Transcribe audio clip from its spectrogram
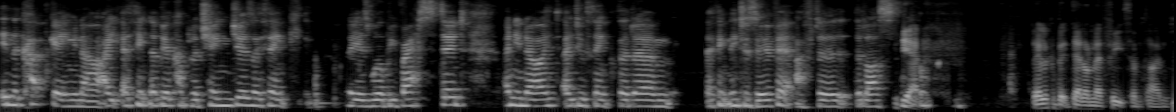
in the cup game. You know, I, I think there'll be a couple of changes. I think players will be rested, and you know, I, I do think that um, I think they deserve it after the last. Yeah. They look a bit dead on their feet sometimes.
